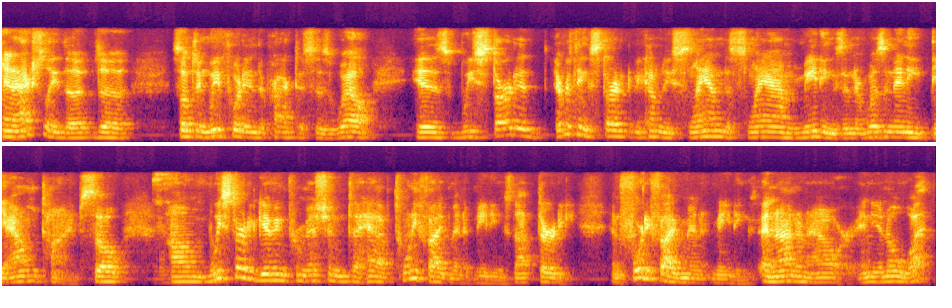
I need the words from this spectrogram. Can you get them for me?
And actually, the, the something we put into practice as well is we started everything started to become these slam to slam meetings and there wasn't any downtime. So um, we started giving permission to have 25 minute meetings not 30 and 45 minute meetings and not an hour. And you know what?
